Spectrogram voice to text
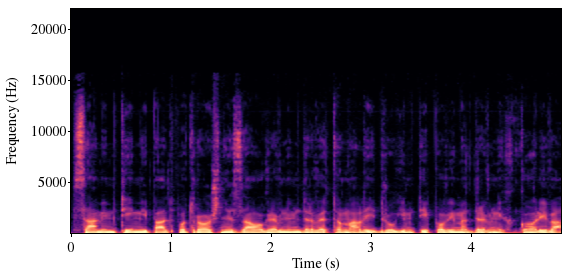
samim tim i pad potrošnje za ogravnim drvetom, ali i drugim tipovima drvnih goriva.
